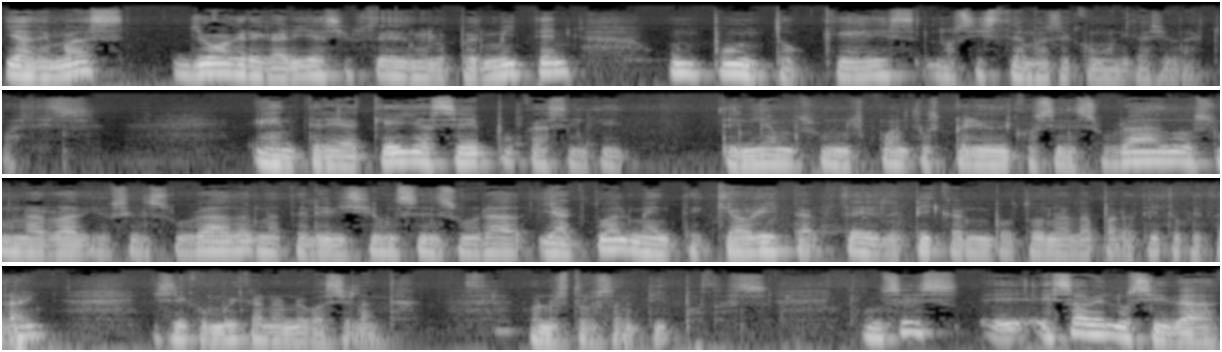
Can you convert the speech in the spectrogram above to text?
Y además yo agregaría, si ustedes me lo permiten, un punto que es los sistemas de comunicación actuales. Entre aquellas épocas en que teníamos unos cuantos periódicos censurados, una radio censurada, una televisión censurada, y actualmente que ahorita ustedes le pican un botón al aparatito que traen y se comunican a Nueva Zelanda, con nuestros antípodas. Entonces, eh, esa velocidad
